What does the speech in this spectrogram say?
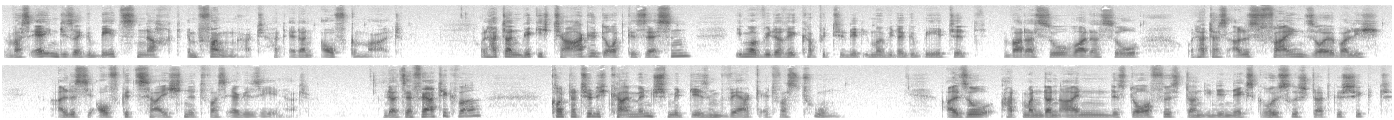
Was er in dieser Gebetsnacht empfangen hat, hat er dann aufgemalt. Und hat dann wirklich Tage dort gesessen, immer wieder rekapituliert, immer wieder gebetet, war das so, war das so, und hat das alles fein säuberlich, alles aufgezeichnet, was er gesehen hat. Und als er fertig war, konnte natürlich kein Mensch mit diesem Werk etwas tun. Also hat man dann einen des Dorfes dann in die nächstgrößere Stadt geschickt.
